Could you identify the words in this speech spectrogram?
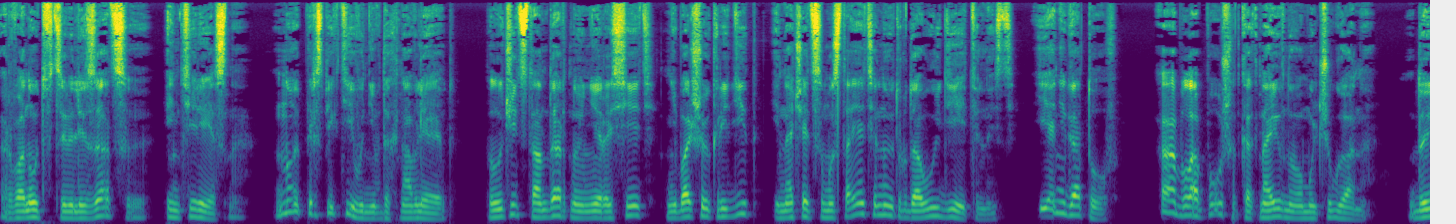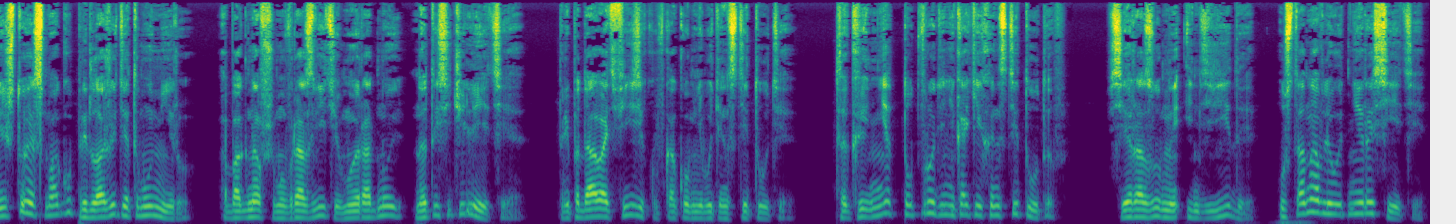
Рвануть в цивилизацию интересно, но перспективы не вдохновляют. Получить стандартную нейросеть, небольшой кредит и начать самостоятельную трудовую деятельность я не готов. Облапошат, как наивного мальчугана. Да и что я смогу предложить этому миру, обогнавшему в развитии мой родной на тысячелетия? Преподавать физику в каком-нибудь институте? Так и нет тут вроде никаких институтов. Все разумные индивиды устанавливают нейросети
